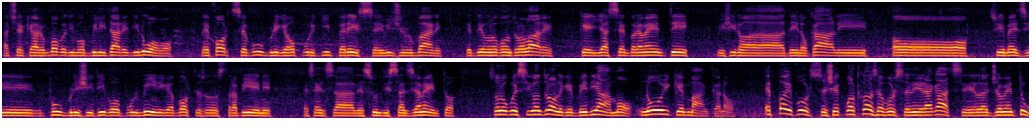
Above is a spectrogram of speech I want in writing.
a cercare un po' di mobilitare di nuovo le forze pubbliche oppure chi per esse, i vigili urbani che devono controllare che gli assembramenti vicino a dei locali o sui mezzi pubblici tipo pulmini che a volte sono strapieni e senza nessun distanziamento sono questi controlli che vediamo noi che mancano e poi forse c'è qualcosa forse nei ragazzi, nella gioventù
